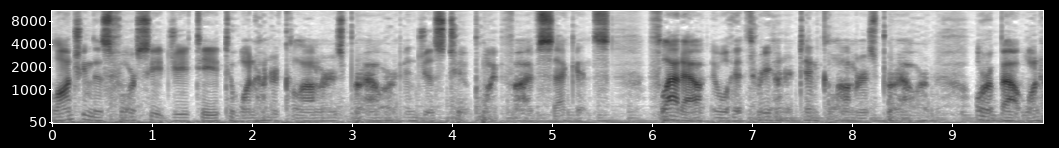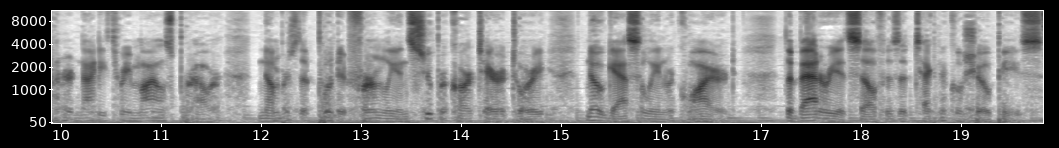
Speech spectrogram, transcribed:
launching this 4-seat GT to 100 kilometers per hour in just 2.5 seconds. Flat out, it will hit 310 kilometers per hour, or about 193 miles per hour, numbers that put it firmly in supercar territory, no gasoline required. The battery itself is a technical showpiece.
